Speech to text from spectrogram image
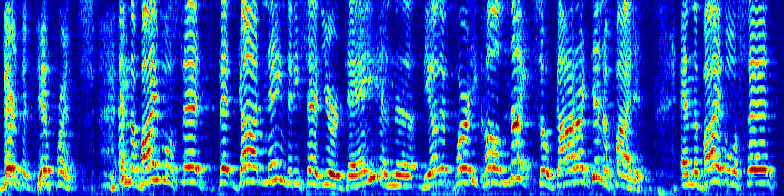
there's a difference. And the Bible said that God named it. He said, Your day, and the, the other part he called night. So God identified it. And the Bible said,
